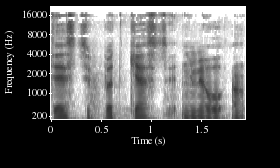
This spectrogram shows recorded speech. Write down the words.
test podcast numéro 1.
